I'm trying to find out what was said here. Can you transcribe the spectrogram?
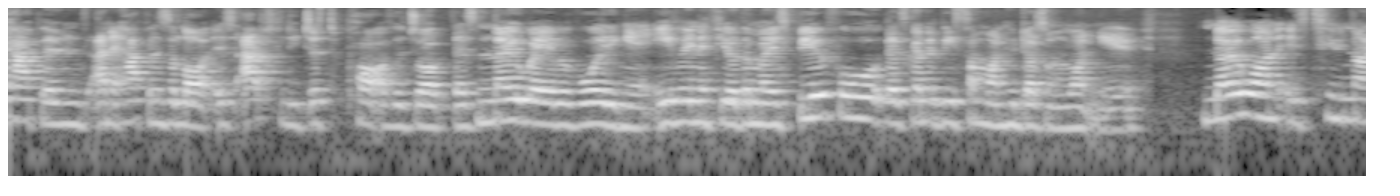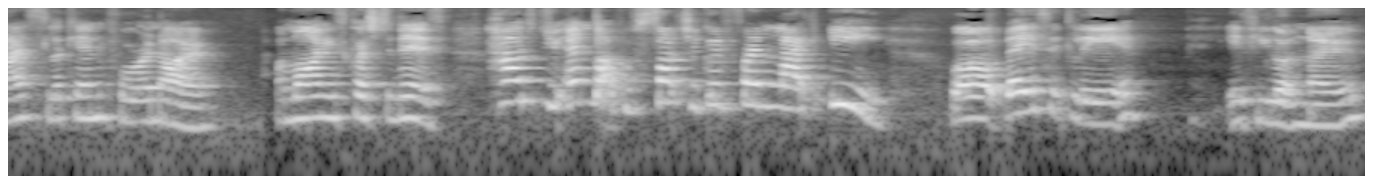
happens and it happens a lot. It's actually just part of the job. There's no way of avoiding it. Even if you're the most beautiful, there's going to be someone who doesn't want you. No one is too nice looking for a no. Amani's question is, how did you end up with such a good friend like E? Well, basically, if you don't know,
